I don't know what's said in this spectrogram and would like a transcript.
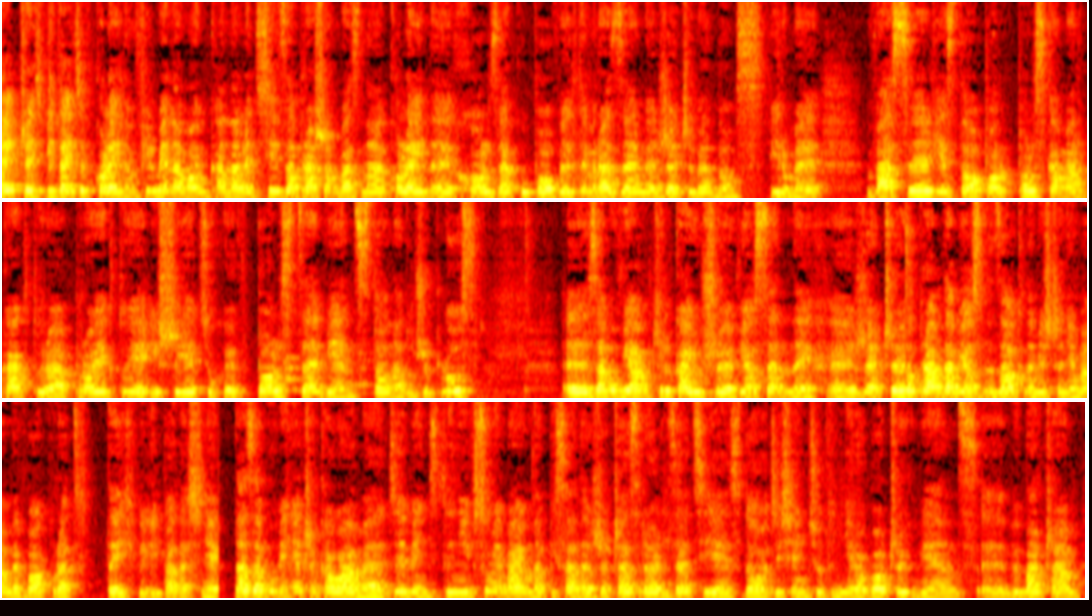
Hej, cześć, witajcie w kolejnym filmie na moim kanale. Dzisiaj zapraszam Was na kolejny haul zakupowy. Tym razem rzeczy będą z firmy Wasyl. Jest to por- polska marka, która projektuje i szyje ciuchy w Polsce, więc to na duży plus. E, Zamówiłam kilka już wiosennych e, rzeczy. Co prawda wiosny za oknem jeszcze nie mamy, bo akurat w tej chwili pada śnieg. Na zamówienie czekałam e, 9 dni. W sumie mają napisane, że czas realizacji jest do 10 dni roboczych, więc e, wybaczam.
